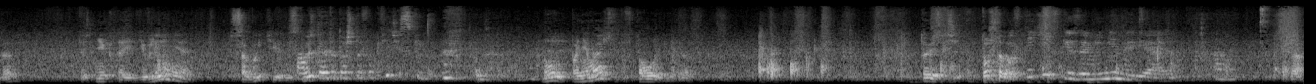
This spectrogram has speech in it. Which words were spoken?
да? То есть некое явление, событие, А что это то, что фактически? Ну, понимаешь, это тавтология, да. То есть, то, что... Фактически заменены реально. Да.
